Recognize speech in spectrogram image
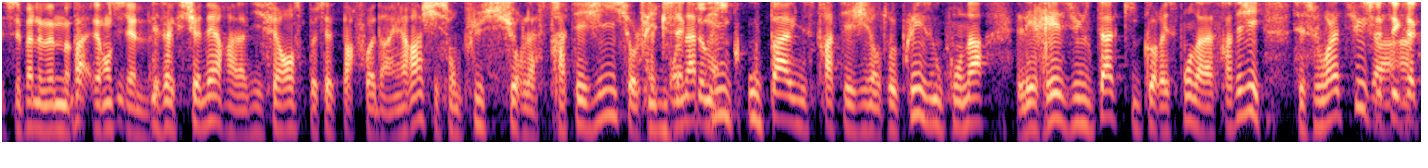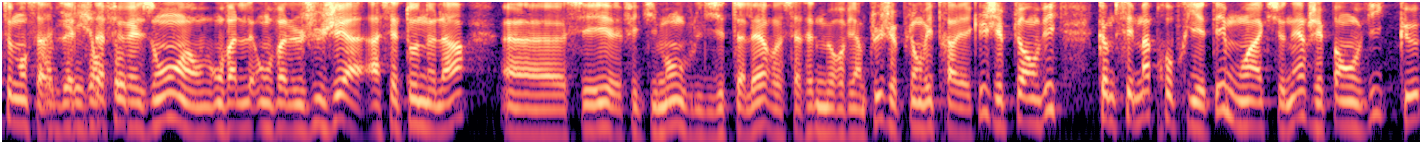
c'est pas le même Bah, référentiel. Les actionnaires, à la différence peut-être parfois d'un RH, ils sont plus sur la stratégie, sur le fait qu'on applique ou pas une stratégie d'entreprise ou qu'on a les résultats qui correspondent à la stratégie. C'est souvent là-dessus. C'est exactement ça. Vous avez tout à fait raison. On va, le- on va le juger à, à cette aune-là. Euh, c'est effectivement, vous le disiez tout à l'heure, ça ne me revient plus. J'ai plus envie de travailler avec lui. J'ai plus envie, comme c'est ma propriété, moi actionnaire, j'ai pas envie que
